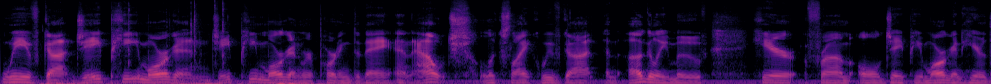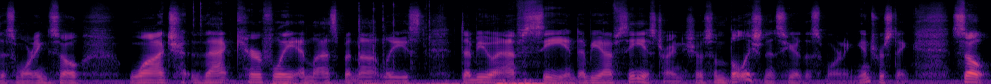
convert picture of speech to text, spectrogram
We've got JP Morgan. JP Morgan reporting today, and ouch, looks like we've got an ugly move here from old JP Morgan here this morning. So watch that carefully. And last but not least, WFC. And WFC is trying to show some bullishness here this morning. Interesting. So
